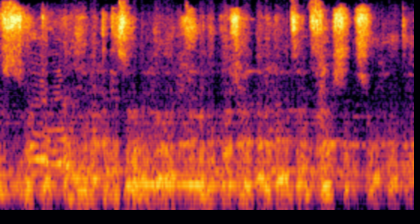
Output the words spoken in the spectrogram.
swept up the name of the and forces who operated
